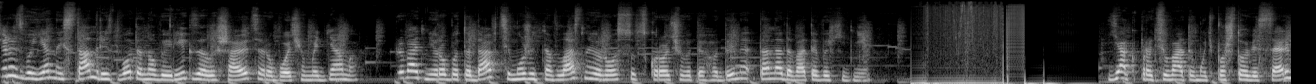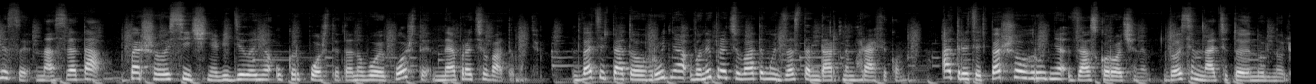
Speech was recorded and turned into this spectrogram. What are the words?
Через воєнний стан Різдво та Новий рік залишаються робочими днями. Приватні роботодавці можуть на власний розсуд скорочувати години та надавати вихідні. Як працюватимуть поштові сервіси на свята? 1 січня відділення Укрпошти та Нової пошти не працюватимуть. 25 грудня вони працюватимуть за стандартним графіком, а 31 грудня за скороченим до 17.00.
